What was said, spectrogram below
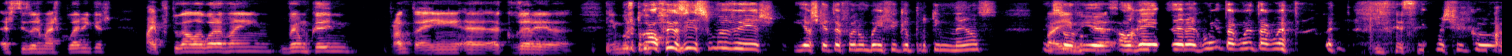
as decisões mais polémicas Pá, e Portugal agora vem, vem um bocadinho pronto, em, a, a correr eh, em busca. Portugal fez isso uma vez e acho que até foi num Benfica Portimonense em que só havia alguém a dizer aguenta, aguenta, aguenta, aguenta. e depois ficou.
